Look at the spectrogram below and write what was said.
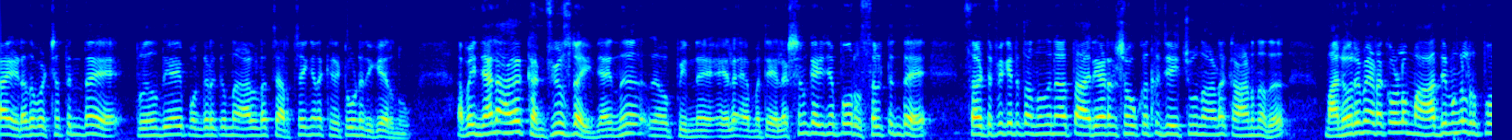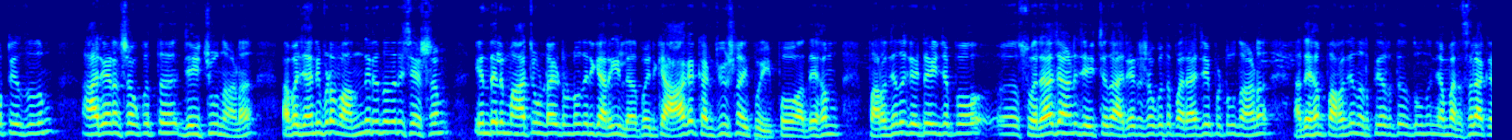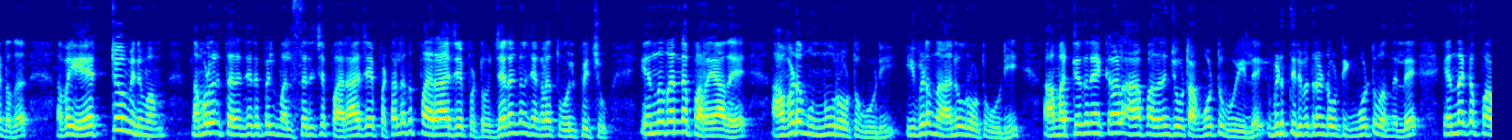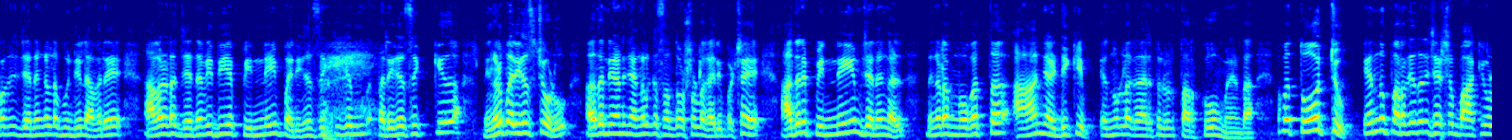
ആ ഇടതുപക്ഷത്തിന്റെ പ്രതിനിധിയായി പങ്കെടുക്കുന്ന ആളുടെ ചർച്ച ഇങ്ങനെ കേട്ടുകൊണ്ടിരിക്കുകയായിരുന്നു. അപ്പൊ ഞാൻ ആകെ കൺഫ്യൂസ്ഡായി ഞാൻ ഇന്ന് പിന്നെ മറ്റേ ഇലക്ഷൻ കഴിഞ്ഞപ്പോൾ റിസൾട്ടിന്റെ സർട്ടിഫിക്കറ്റ് തന്നതിനകത്ത് ആര്യാടൻ ഷൗക്കത്ത് ജയിച്ചു എന്നാണ് കാണുന്നത്. മനോരമ അടക്കമുള്ള മാധ്യമങ്ങൾ റിപ്പോർട്ട് ചെയ്തതും ആര്യാടൻ ഷൗക്കത്ത് ജയിച്ചു എന്നാണ്. അപ്പൊ ഞാൻ ഇവിടെ വന്നിരുന്നതിന് ശേഷം എന്തെങ്കിലും മാറ്റം ഉണ്ടായിട്ടുണ്ടോ എന്ന് എനിക്കറിയില്ല. അപ്പൊ എനിക്ക് ആകെ കൺഫ്യൂഷൻ ആയിപ്പോയി ഇപ്പോ അദ്ദേഹം പറഞ്ഞത് കേട്ട് കഴിഞ്ഞപ്പോൾ സ്വരാജാണ് ജയിച്ചത് ആര്യാടൻ ഷൗക്കത്ത് പരാജയപ്പെട്ടു എന്നാണ് അദ്ദേഹം പറഞ്ഞു നിർത്തിയെടുത്തതെന്ന് ഞാൻ മനസ്സിലാക്കേണ്ടത്. അപ്പൊ ഏറ്റവും മിനിമം നമ്മളൊരു തെരഞ്ഞെടുപ്പിൽ മത്സരിച്ച് പരാജയപ്പെട്ടാൽ അത് പരാജയപ്പെട്ടു ജനങ്ങൾ ഞങ്ങളെ തോൽപ്പിച്ചു എന്ന് തന്നെ പറയാതെ അവിടെ മുന്നൂറ് വോട്ട് കൂടി ഇവിടെ നാനൂറ് വോട്ട് കൂടി ആ മറ്റേതിനേക്കാൾ ആ പതിനഞ്ച് വോട്ട് അങ്ങോട്ട് പോയില്ലേ ഇവിടുത്തെ ഇരുപത്തിരണ്ട് വോട്ട് ഇങ്ങോട്ട് വന്നില്ലേ എന്നൊക്കെ പറഞ്ഞ് ജനങ്ങളുടെ മുന്നിൽ അവരെ അവരുടെ ജനവിധിയെ പിന്നെയും പരിഹസിക്കുന്ന പരിഹസിക്കുക നിങ്ങൾ പരിഹസിച്ചോളൂ. അത് തന്നെയാണ് ഞങ്ങൾക്ക് സന്തോഷമുള്ള കാര്യം. പക്ഷേ അതിന് പിന്നെയും ജനങ്ങൾ നിങ്ങളുടെ മുഖത്ത് ആഞ്ഞടിക്കും എന്നുള്ള കാര്യത്തിൽ ഒരു തർക്കവും വേണ്ട. അപ്പൊ തോറ്റു എന്ന് പറഞ്ഞതിന് ശേഷം ബാക്കിയുള്ള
